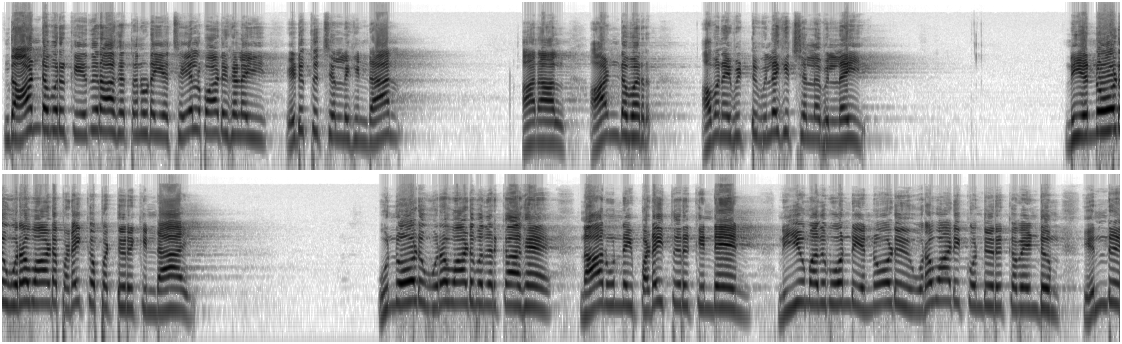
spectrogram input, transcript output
இந்த ஆண்டவருக்கு எதிராக தன்னுடைய செயல்பாடுகளை எடுத்துச் செல்லுகின்றான். ஆனால் ஆண்டவர் அவனை விட்டு விலகிச் செல்லவில்லை. நீ என்னோடு உறவாட படைக்கப்பட்டிருக்கின்றாய். உன்னோடு உறவாடுவதற்காக நான் உன்னை படைத்திருக்கின்றேன். நீயும் அதுபோன்று என்னோடு உறவாடி கொண்டிருக்க வேண்டும் என்று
